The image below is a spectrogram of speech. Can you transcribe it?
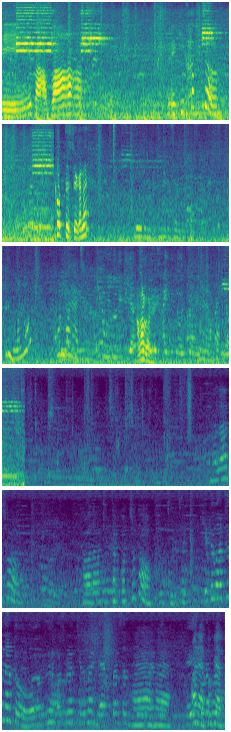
এ বাবা। কি খাচ্ছ? কি করতে এসছে এখানে? বলো কোন ঘরে আছে? আমার ঘরে। ভালো আছো? খাওয়া দাওয়া ঠিকঠাক করছ তো? খেতে পারছে না তো। হসপিটাল ছিল না গ্যাস হ্যাঁ হ্যাঁ। আর এত এত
